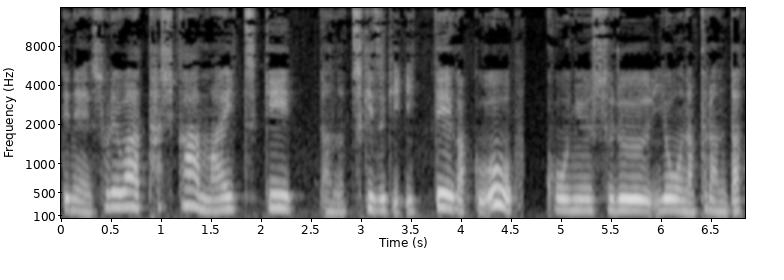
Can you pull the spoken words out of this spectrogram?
でね、それは確か毎月、あの、月々一定額を購入するようなプランだっ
